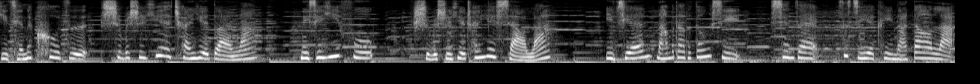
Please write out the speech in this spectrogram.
以前的裤子是不是越穿越短啦？那些衣服是不是越穿越小啦？以前拿不到的东西，现在自己也可以拿到啦。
